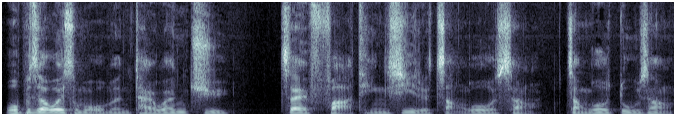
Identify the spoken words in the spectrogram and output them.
我不知道为什么我们台湾剧。在法庭戏的掌握上、掌握度上，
